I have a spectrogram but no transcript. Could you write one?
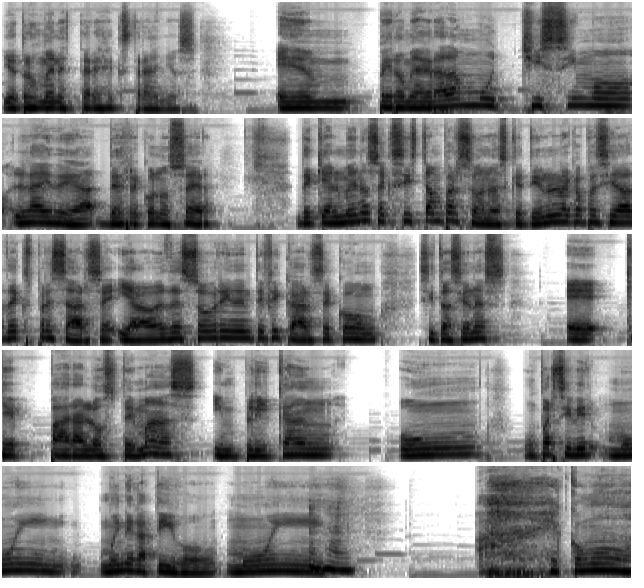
y otros menesteres extraños. Em, pero me agrada muchísimo la idea de reconocer de que al menos existan personas que tienen la capacidad de expresarse y a la vez de sobreidentificarse con situaciones eh, que para los demás implican un, un percibir muy, muy negativo, muy... Ah, es como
